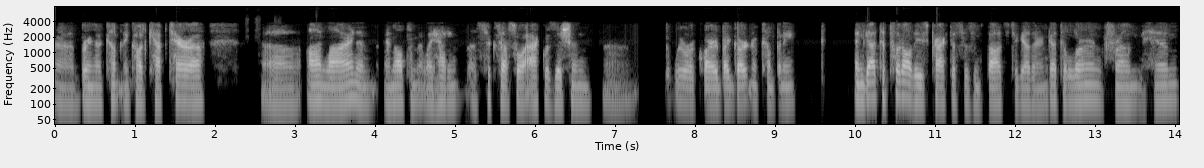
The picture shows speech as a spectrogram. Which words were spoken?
uh, bring a company called Capterra uh, online and, and ultimately had a, successful acquisition. Uh, we were acquired by Gartner Company and got to put all these practices and thoughts together and got to learn from him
